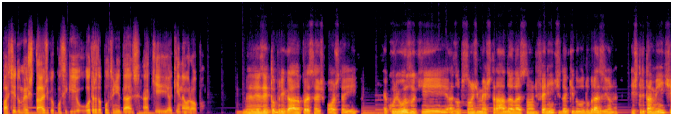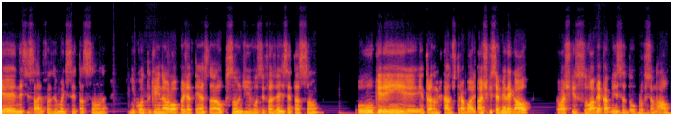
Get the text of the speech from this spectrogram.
partir do meu estágio que eu consegui outras oportunidades aqui, aqui na Europa. Beleza, Heitor, obrigado por essa resposta aí. É curioso que as opções de mestrado elas são diferentes daqui do, do Brasil, né? Estritamente é necessário fazer uma dissertação, né? Enquanto que aí na Europa já tem essa opção de você fazer a dissertação ou querer entrar no mercado de trabalho. Acho que isso é bem legal, eu acho que isso abre a cabeça do profissional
